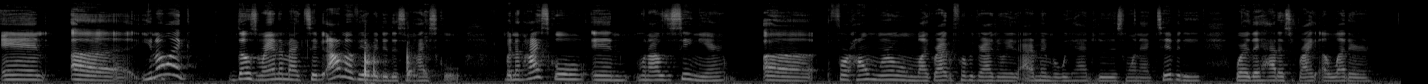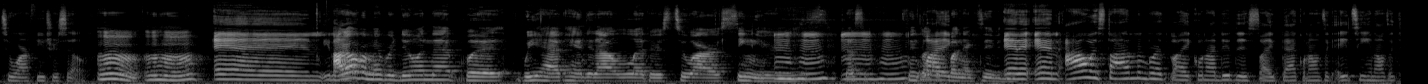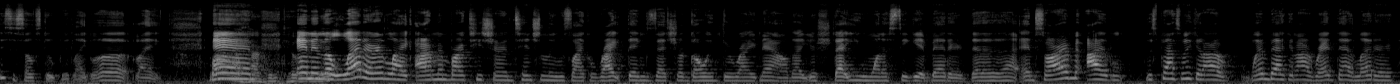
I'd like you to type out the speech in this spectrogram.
and uh, you know, like those random activities. I don't know if you ever did this in high school, but in high school, and when I was a senior, uh, for homeroom, like right before we graduated, I remember we had to do this one activity where they had us write a letter to our future self. Mm, mm-hmm. And you know, I don't remember doing that, but we have handed out letters to our seniors. Mm-hmm, That's mm-hmm. seems like, like, a fun activity. And and I always thought I remember like when I did this like back when I was like eighteen, I was like, this is so stupid. Like uh, like Why and and in the letter, like I remember our teacher intentionally was like, write things that you're going through right now that you're that you want to see get better. Da, da, da. And so I I this past weekend I went back and I read that letter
